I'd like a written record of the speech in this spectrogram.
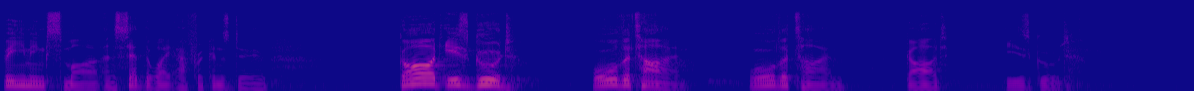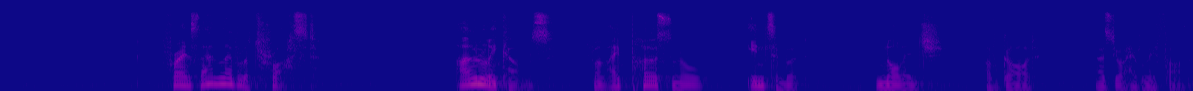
beaming smile and said the way Africans do God is good all the time. All the time. God is good. Friends, that level of trust only comes from a personal, intimate knowledge of God as your Heavenly Father.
